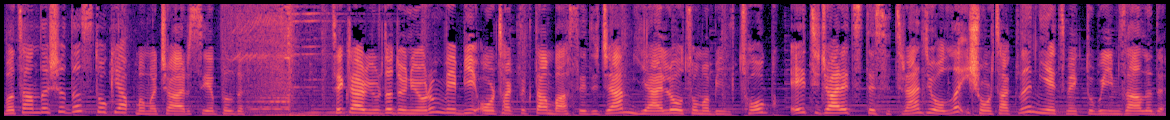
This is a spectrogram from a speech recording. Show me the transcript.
vatandaşa da stok yapmama çağrısı yapıldı. Tekrar yurda dönüyorum ve bir ortaklıktan bahsedeceğim. Yerli otomobil TOG, e-ticaret sitesi Trendyol'la iş ortaklığı niyet mektubu imzaladı.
